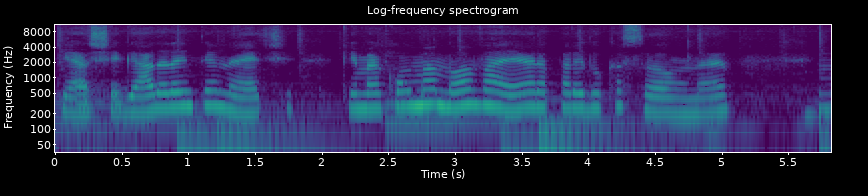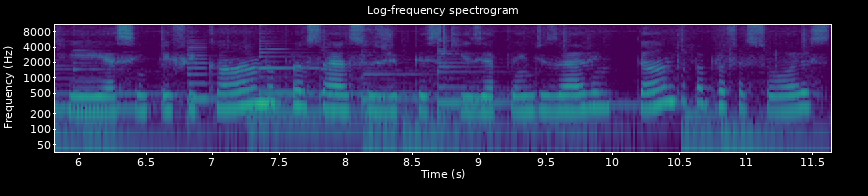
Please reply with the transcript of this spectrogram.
que é a chegada da internet, que marcou uma nova era para a educação, né? Que é simplificando processos de pesquisa e aprendizagem tanto para professores,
